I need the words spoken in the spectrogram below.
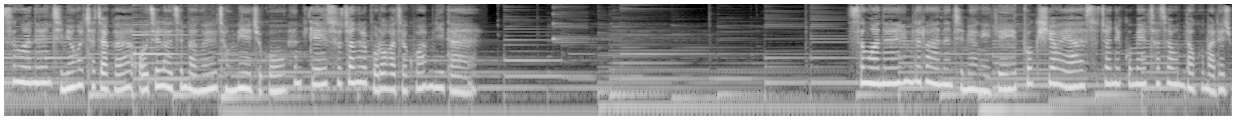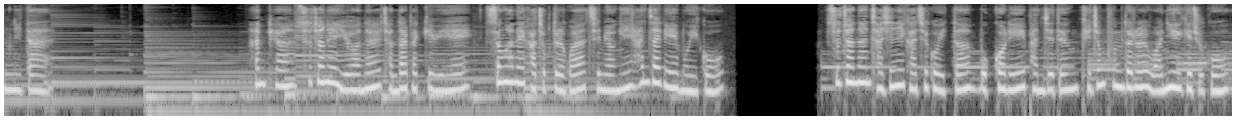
승환은 지명을 찾아가 어질러진 방을 정리해주고 함께 수전을 보러 가자고 합니다. 승환은 힘들어하는 지명에게 푹 쉬어야 수전이 꿈에 찾아온다고 말해줍니다. 한편 수전의 유언을 전달받기 위해 승환의 가족들과 지명이 한자리에 모이고 수전은 자신이 가지고 있던 목걸이, 반지 등 귀중품들을 원희에게 주고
